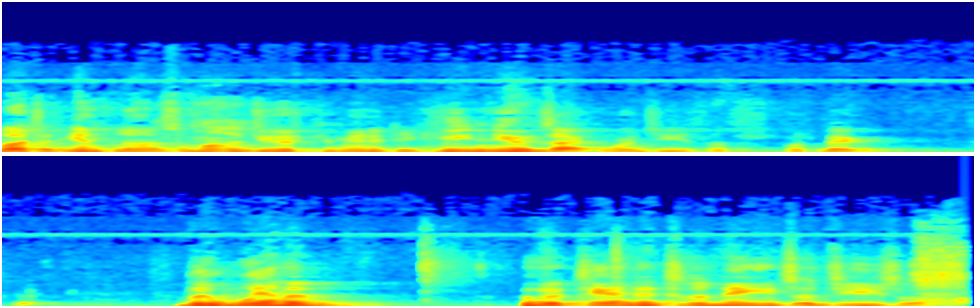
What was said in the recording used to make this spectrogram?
much an influence among the Jewish community, he knew exactly where Jesus was buried. Okay. The women who attended to the needs of Jesus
